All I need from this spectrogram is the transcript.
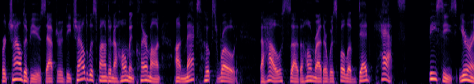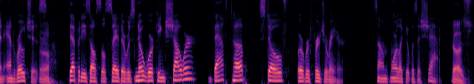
for child abuse after the child was found in a home in Clermont on Max Hooks Road. The house, uh, the home rather, was full of dead cats, feces, urine, and roaches. Ugh. Deputies also say there was no working shower, bathtub, stove, or refrigerator. Sounds more like it was a shack. Does.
